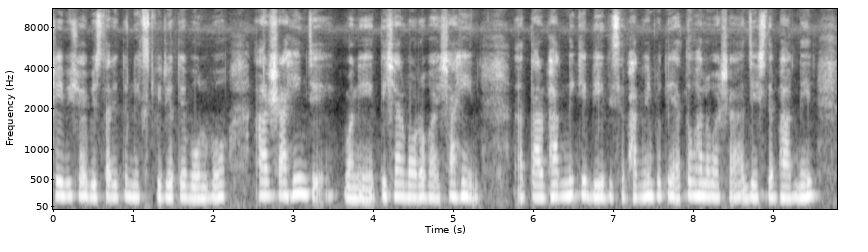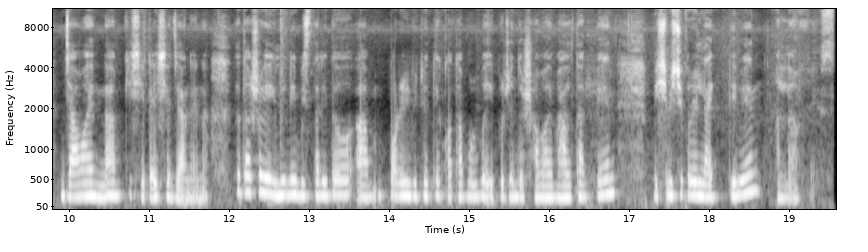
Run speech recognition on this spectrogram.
সেই বিষয়ে বিস্তারিত নেক্সট ভিডিওতে বলব। আর শাহিন যে মানে তিশার বড় ভাই শাহিন তার ভাগ্নিকে বিয়ে দিছে। ভাগ্নির প্রতি এত ভালোবাসা যে সে ভাগ্নির জামাইয়ের নাম কি সেটাই সে জানে না। তো দর্শক, এগুলি নিয়ে বিস্তারিত পরের ভিডিওতে কথা বলব। এই পর্যন্ত সবাই ভালো থাকবেন। বেশি বেশি করে লাইক দিবেন। আল্লাহ হাফেজ।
